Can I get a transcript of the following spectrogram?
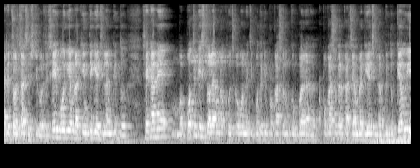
একটা চর্চা সৃষ্টি করেছে। সেই বইটি আমরা কিনতে গিয়েছিলাম, কিন্তু সেখানে প্রতিটি স্টলে আমরা খোঁজখবর নিয়েছি, প্রতিটি প্রকাশন প্রকাশকের কাছে আমরা গিয়েছিলাম, কিন্তু কেউই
